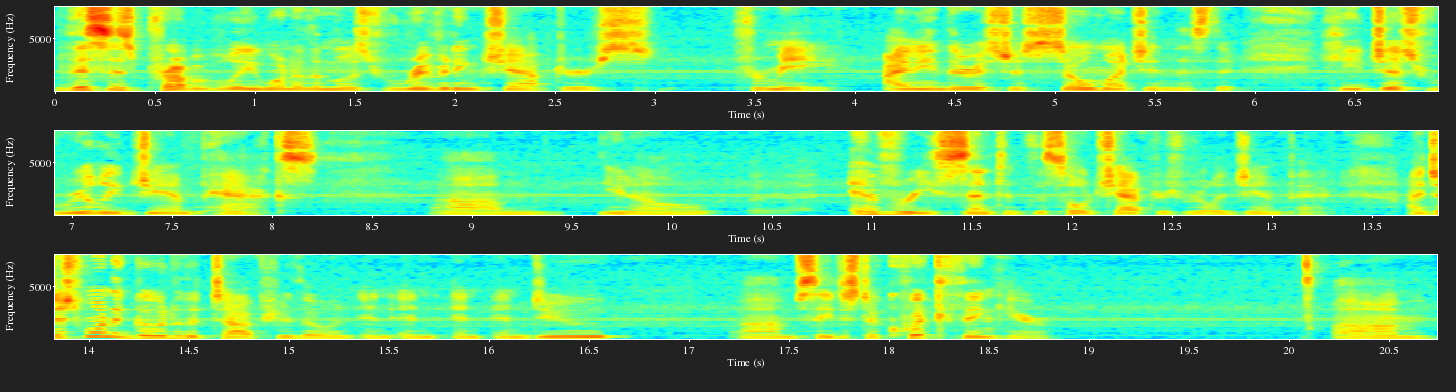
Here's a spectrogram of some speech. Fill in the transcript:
this is probably one of the most riveting chapters for me. I mean, there is just so much in this that he just really jam packs. Um, you know, every sentence. This whole chapter is really jam packed. I just want to go to the top here though and and, and, and do um, say just a quick thing here. Um,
